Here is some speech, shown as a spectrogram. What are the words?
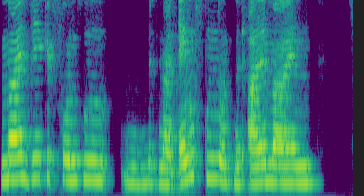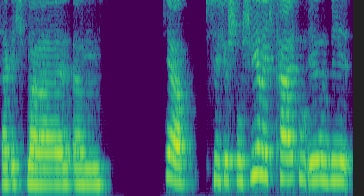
mein Weg gefunden mit meinen Ängsten und mit all meinen, sag ich mal, ähm, ja, psychischen Schwierigkeiten irgendwie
